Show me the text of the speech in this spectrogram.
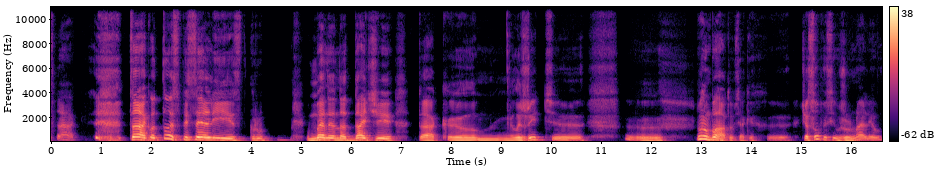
Так. Так, от той спеціаліст. кру- У мене на дачі так ем, лежить. е, е, Ну, там багато всяких е, часописів, журналів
